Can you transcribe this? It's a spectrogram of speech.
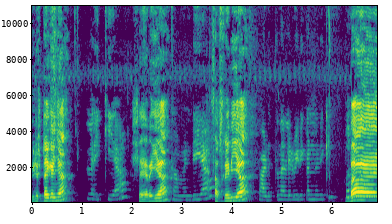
വീഡിയോ ഇഷ്ടമായി കഴിഞ്ഞാൽ ലൈക്ക് ചെയ്യുക ഷെയർ ചെയ്യുക കമന്റ് ചെയ്യുക സബ്സ്ക്രൈബ് ചെയ്യുക അടുത്ത നല്ലൊരു വീഡിയോ കാണുന്നതായിരിക്കും ബൈ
